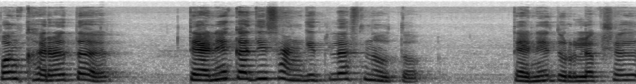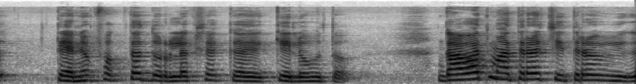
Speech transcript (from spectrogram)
पण खरं तर त्याने कधी सांगितलंच नव्हतं. त्याने दुर्लक्ष त्याने फक्त दुर्लक्ष क केलं होतं. गावात मात्र चित्र वेग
